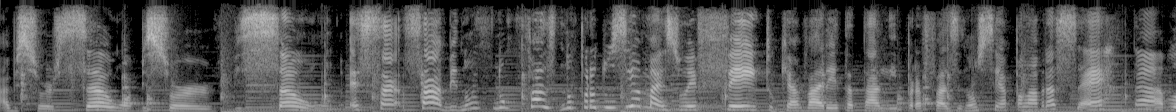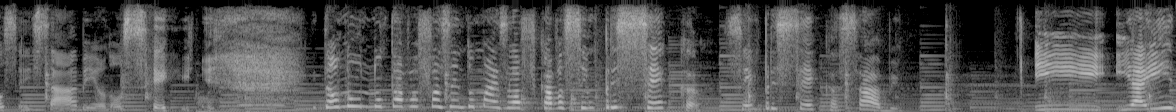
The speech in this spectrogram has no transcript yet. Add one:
absorção, absorvição, essa, sabe, não, não, faz, não produzia mais o efeito que a vareta tá ali para fazer. Não sei a palavra certa, vocês sabem, eu não sei. Então não, não tava fazendo mais, ela ficava sempre seca, sempre seca, sabe? E, e aí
